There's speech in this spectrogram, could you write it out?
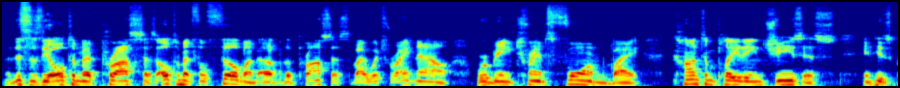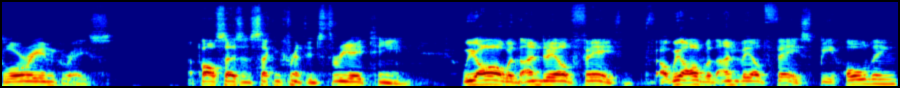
This is the ultimate process, ultimate fulfillment of the process by which right now we're being transformed by contemplating Jesus in his glory and grace. Paul says in 2 Corinthians 3:18, we all with unveiled faith, we all with unveiled face, beholding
